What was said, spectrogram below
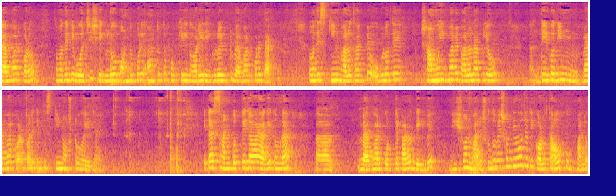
ব্যবহার করো, তোমাদেরকে বলছি সেগুলো বন্ধ করে অন্তত পক্ষে এই ঘরের এগুলো একটু ব্যবহার করে দেখো। তোমাদের স্কিন ভালো থাকবে, ওগুলোতে সাময়িকভাবে ভালো লাগলেও দীর্ঘদিন ব্যবহার করার ফলে কিন্তু স্কিন নষ্ট হয়ে যায়। এটা স্নান করতে যাওয়ার আগে তোমরা ব্যবহার করতে পারো, দেখবে ভীষণ ভালো। শুধু বেসন দিয়েও যদি করো, তাও খুব ভালো।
